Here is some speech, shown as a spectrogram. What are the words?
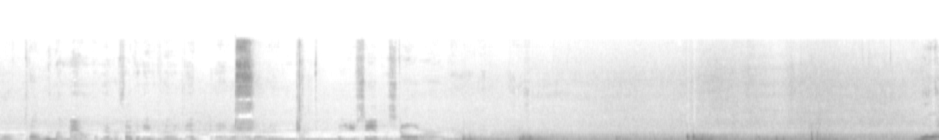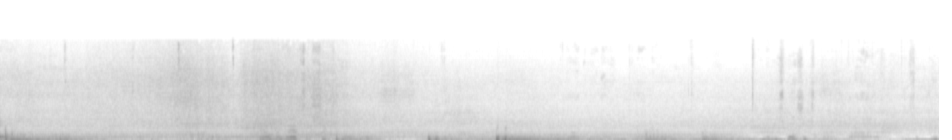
Well, talk with my mouth. I never fucking even really met an Arab. But you see at the store. Whoa! Oh Tell me that's a six And then this one six point five. It's a good.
